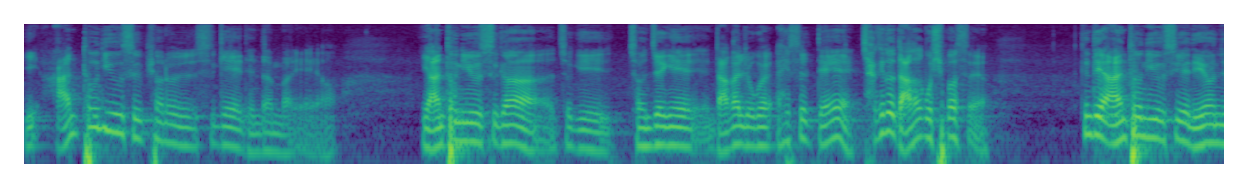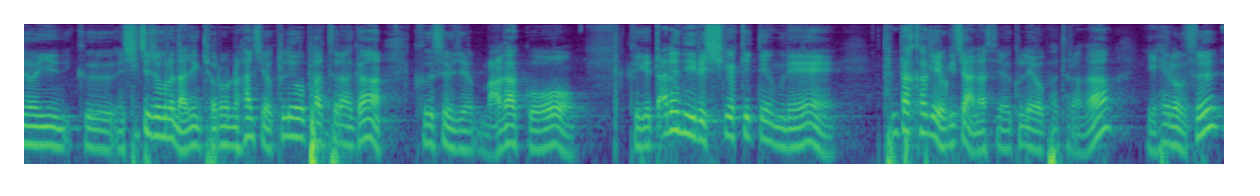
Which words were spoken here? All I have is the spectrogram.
이 안토니우스 편을 쓰게 된단 말이에요. 이 안토니우스가 저기 전쟁에 나가려고 했을 때 자기도 나가고 싶었어요. 근데 안토니우스의 내연녀인 그 실제적으로 나중에 결혼을 하지요. 클레오파트라가 그것을 이제 막았고 그게 다른 일에 시켰기 때문에 탐탁하게 여기지 않았어요. 클레오파트라가 이 헤롯을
